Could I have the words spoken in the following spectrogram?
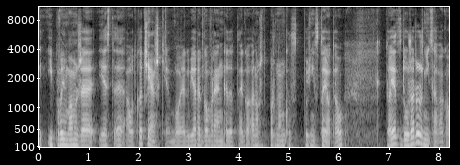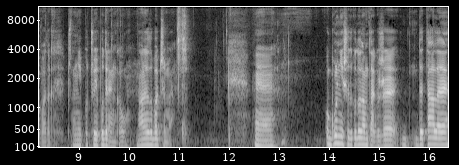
i, powiem Wam, że jest e, autko ciężkie, bo jak biorę go w rękę do tego, a na przykład porównam go z, później z Toyotą, to jest duża różnica wagowa, tak przynajmniej poczuję pod ręką. No ale zobaczymy. E, ogólnie jeszcze tylko dodam tak, że detale,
